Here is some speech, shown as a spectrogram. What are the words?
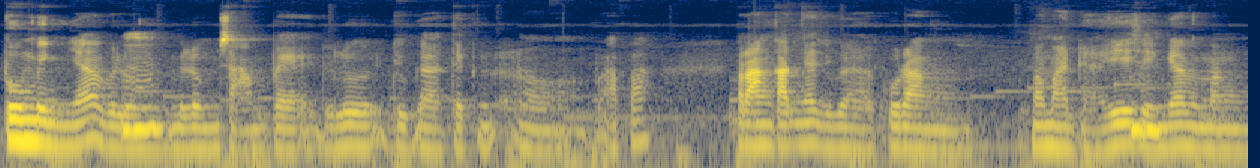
boomingnya belum belum sampai dulu juga tekno apa perangkatnya juga kurang memadai sehingga memang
